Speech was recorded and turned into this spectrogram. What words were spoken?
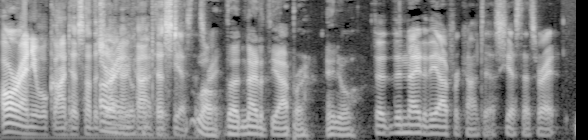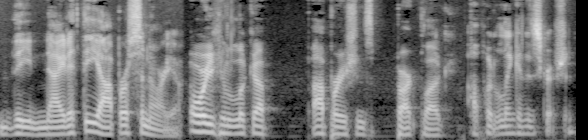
Our annual contest, not the Our shotgun annual contest. Yes, that's well, right. the Night at the Opera annual, The the night of the opera contest. Yes, that's right. The Night at the Opera scenario. or you can look up Operation Spark Plug. I'll put a link in the description.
